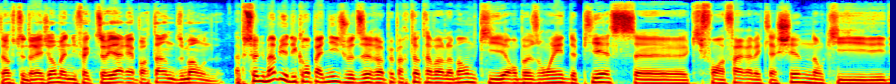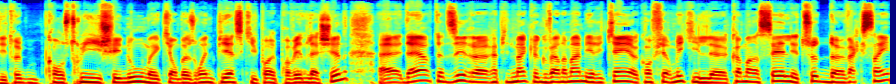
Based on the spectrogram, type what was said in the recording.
Donc, c'est une région manufacturière importante du monde. là. Absolument. Puis il y a des compagnies, je veux dire, un peu partout à travers le monde qui ont besoin de pièces euh, qui font affaire avec la Chine, donc qui, des trucs construits chez nous, mais qui ont besoin de pièces qui pro- proviennent de la Chine. Euh, D'ailleurs, te dire euh, rapidement que le gouvernement américain a confirmé qu'il euh, commençait l'étude d'un vaccin.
